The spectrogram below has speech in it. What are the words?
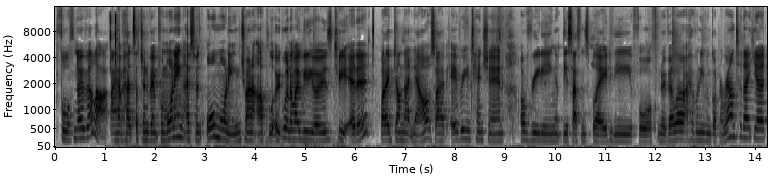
fourth novella. I have had such an eventful morning. I've spent all morning trying to upload one of my videos to edit, but I've done that now. So I have every intention of reading The Assassin's Blade, the fourth novella. I haven't even gotten around to that yet.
